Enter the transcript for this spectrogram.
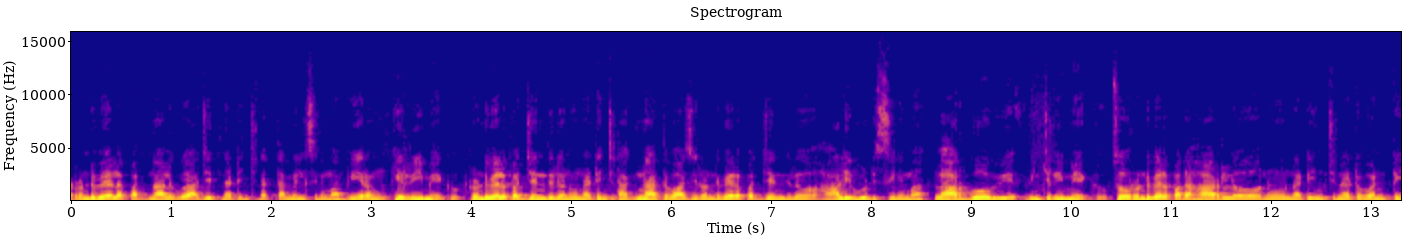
రెండు వేల పద్నాలుగు అజిత్ నటించిన తమిళ సినిమా వీరం కి రీమేక్. రెండు వేల పద్దెనిమిదిలో నువ్వు నటించిన అజ్ఞాతవాసి రెండు వేల పద్దెనిమిదిలో హాలీవుడ్ సినిమా లార్గో వి- వించ్ రీమేక్. సో రెండు వేల పదహారులో నువ్వు నటించినటువంటి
